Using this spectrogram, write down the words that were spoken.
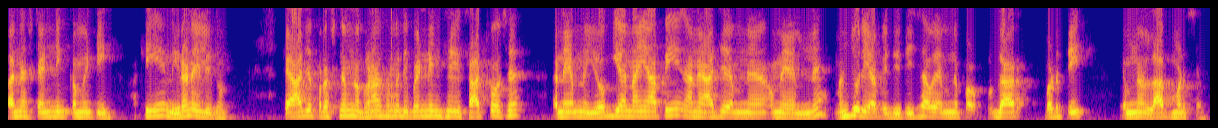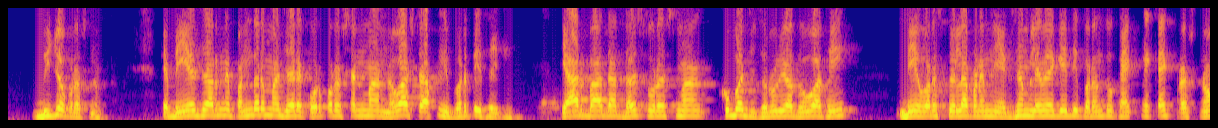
અને સ્ટેન્ડિંગ કમિટી આખી એ નિર્ણય લીધો કે આ પ્રશ્ન એમનો ઘણા સમયથી પેન્ડિંગ છે, એ સાચો છે અને એમને યોગ્ય ન્યાય આપી અને આજે એમને, અમે એમને મંજૂરી આપી દીધી છે. હવે એમને પગાર બઢતી એમને લાભ મળશે. બીજો પ્રશ્ન કે બે હજાર ને પંદરમાં જ્યારે કોર્પોરેશનમાં નવા સ્ટાફની ભરતી થઈ હતી, ત્યારબાદ આ દસ વર્ષમાં ખૂબ જ જરૂરિયાત હોવાથી બે વર્ષ પહેલાં પણ એમની એક્ઝામ લેવાઈ ગઈ હતી, પરંતુ કંઈક ને કંઈક પ્રશ્નો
